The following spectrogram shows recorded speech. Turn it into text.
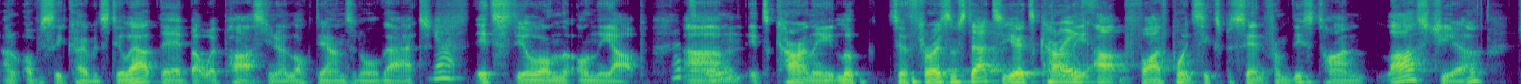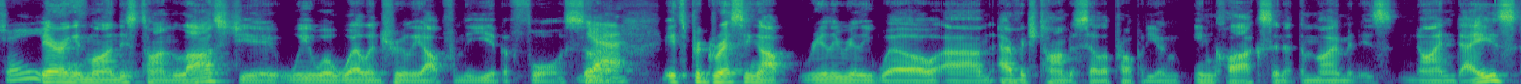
Uh, Obviously, COVID's still out there, but we're past, you know, lockdowns and all that. Yeah, It's still on the on the up. that's Um, good. it's currently look to throw some stats at you. It's currently Please. up 5.6% from this time last year. Jeez. Bearing in mind, this time last year, we were well and truly up from the year before. So yeah, it's progressing up really, really well. Um, average time to sell a property in, in Clarkson at the moment is nine days.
